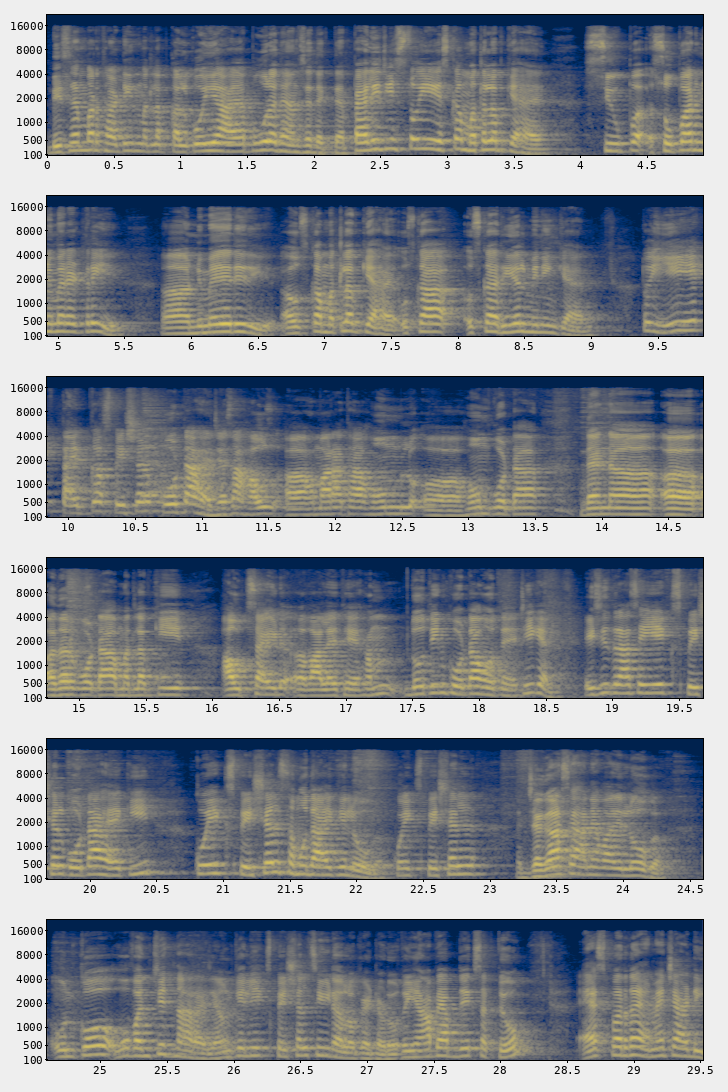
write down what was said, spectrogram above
डिसंबर थर्टीन मतलब कल को ही आया, पूरा ध्यान से देखते हैं। पहली चीज़ तो ये, इसका मतलब क्या है? सुपर सुपर न्यूमेरेटरी न्यूमेरी उसका मतलब क्या है? उसका उसका रियल मीनिंग क्या है? तो ये एक टाइप का स्पेशल कोटा है, जैसा हाउस हमारा था home home quota then other quota मतलब कि आउटसाइड वाले थे। हम दो तीन कोटा होते हैं, ठीक है? इसी तरह से ये एक स्पेशल कोटा है कि कोई एक स्पेशल समुदाय के लोग, कोई एक स्पेशल जगह से आने वाले लोग, उनको वो वंचित ना रह जाए। उनके लिए एक स्पेशल सीट अलोकेटेड हो। तो यहाँ पे आप देख सकते हो as per the M H R D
